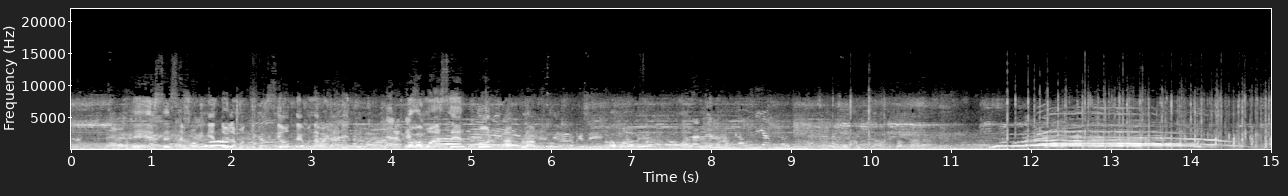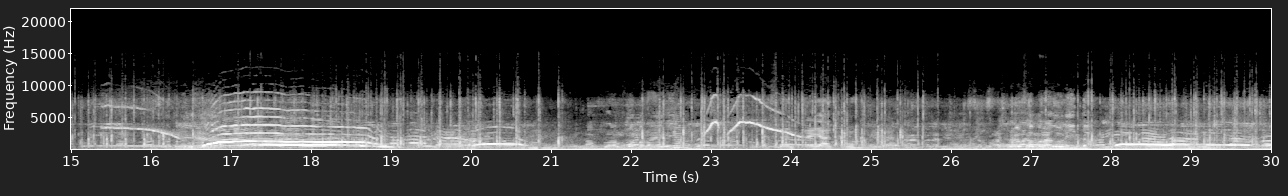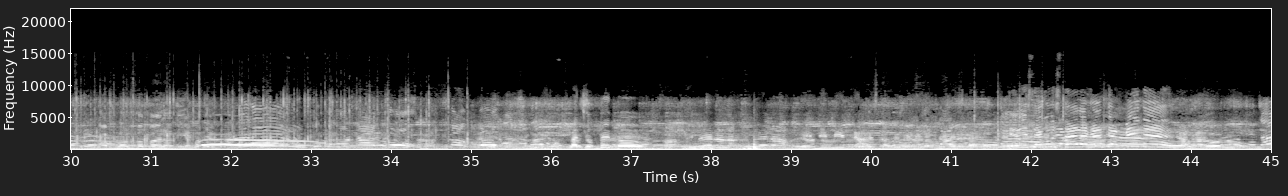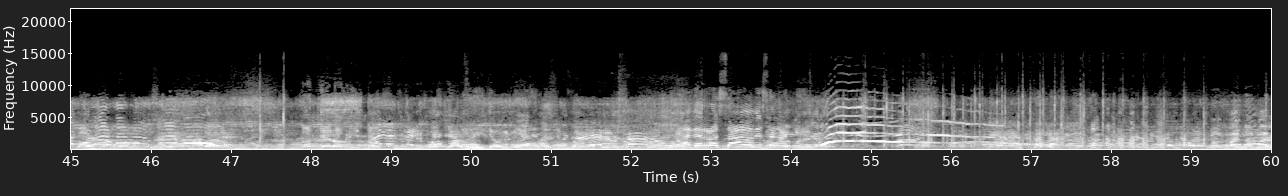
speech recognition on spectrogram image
bailan. Este es el movimiento y la motivación de una bailarina. Lo vamos a hacer por aplauso. Vamos a ver. Hola, nena. Aplauso para... Aplauso para Dorita. La chupito. ¿Qué dicen ustedes, gente? Opinen. Por favor. No quiero gritos. No quiero Ay, Dios mío, gente. La de rosado dicen aquí. Normal, normal.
